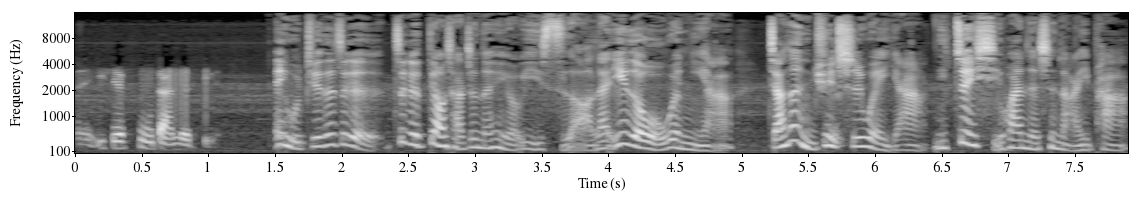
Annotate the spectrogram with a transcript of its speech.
成一些负担的点。哎，我觉得这个这个调查真的很有意思啊！来，一柔，我问你啊，假设你去吃尾牙，嗯、你最喜欢的是哪一趴？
